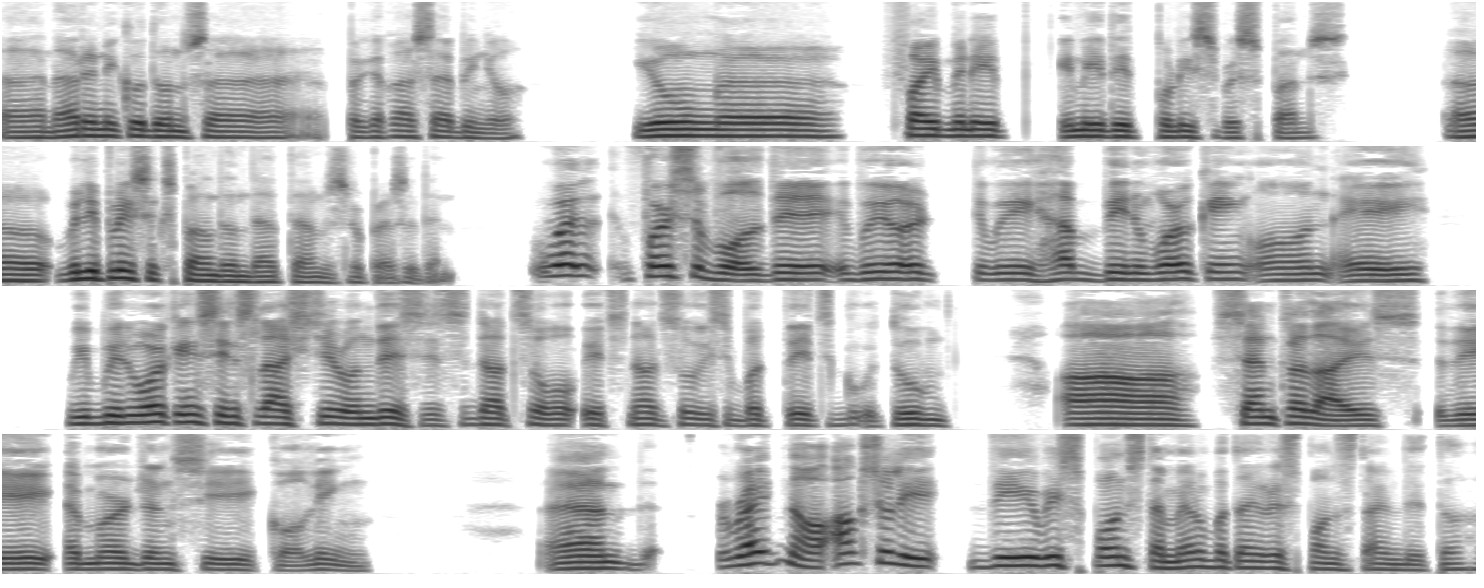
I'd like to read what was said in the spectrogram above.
uh, narinig ko doon sa pagkakasabi nyo, yung uh, five-minute immediate police response. Uh, will you please expound on that, uh, Mr. President? Well, first of all, the we are we have been working on a we've been working since last year on this. It's not so it's not so easy, but it's good to uh centralize the emergency calling. And right now, actually, the response time, meron ba tayong response time dito?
